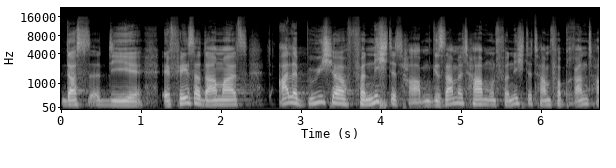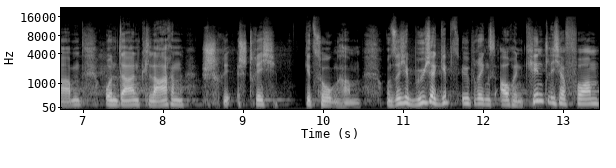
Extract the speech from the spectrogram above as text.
dass die Epheser damals alle Bücher vernichtet haben, gesammelt haben und vernichtet haben, verbrannt haben und da einen klaren Strich gezogen haben. Und solche Bücher gibt es übrigens auch in kindlicher Form.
